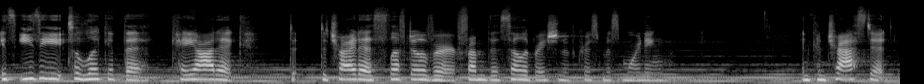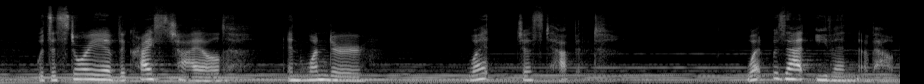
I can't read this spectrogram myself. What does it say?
it's easy to look at the chaotic detritus left over from the celebration of Christmas morning and contrast it with the story of the Christ child and wonder what just happened? What was that even about?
